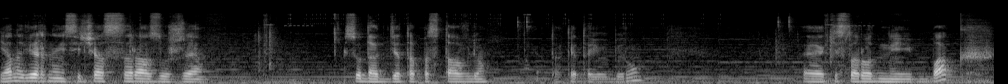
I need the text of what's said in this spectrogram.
Я, наверное, сейчас сразу же сюда где-то поставлю. Так, это я уберу. Э, кислородный бак.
